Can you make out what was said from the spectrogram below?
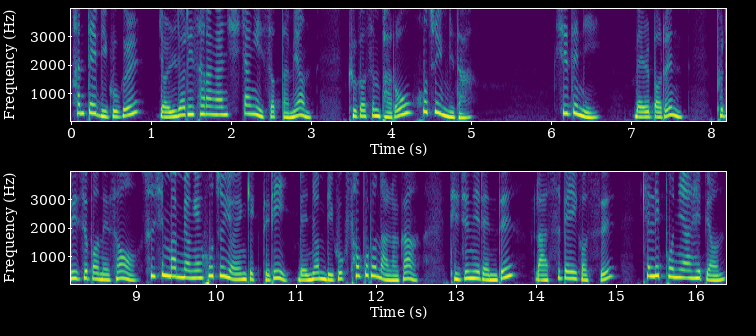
한때 미국을 열렬히 사랑한 시장이 있었다면 그것은 바로 호주입니다. 시드니, 멜버른, 브리즈번에서 수십만 명의 호주 여행객들이 매년 미국 서부로 날아가 디즈니랜드, 라스베이거스, 캘리포니아 해변,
